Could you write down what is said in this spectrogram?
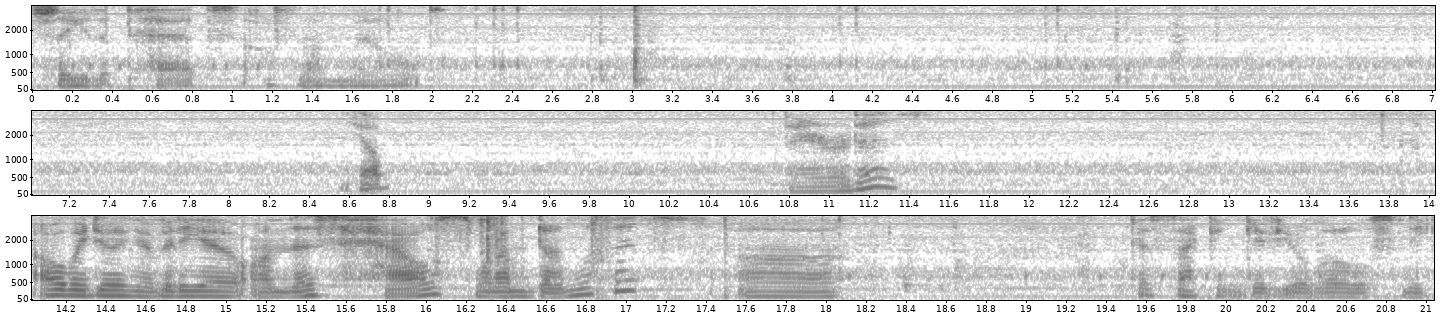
show you the pet off my mount. Yep. There it is. I will be doing a video on this house when I'm done with it. Uh, guess I can give you a little sneak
